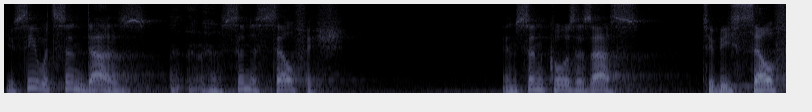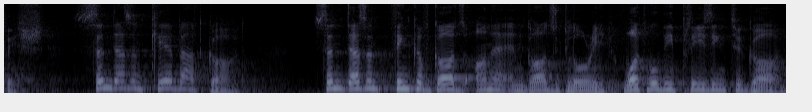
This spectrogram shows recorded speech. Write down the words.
You see what sin does? sin is selfish. And sin causes us to be selfish. Sin doesn't care about God. Sin doesn't think of God's honor and God's glory, what will be pleasing to God.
